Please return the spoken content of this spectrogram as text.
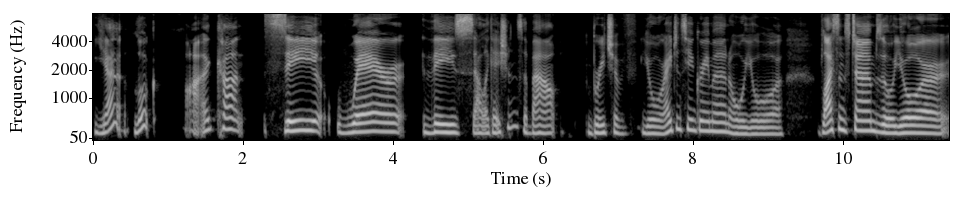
Yeah, look, I can't see where these allegations about breach of your agency agreement or your license terms or your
